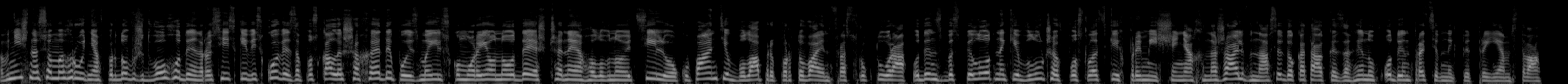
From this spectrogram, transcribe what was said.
В ніч на 7 грудня впродовж двох годин російські військові запускали шахеди по Ізмаїльському району Одещини. Головною ціллю окупантів була припортова інфраструктура. Один з безпілотників влучив по складських приміщеннях. На жаль, внаслідок атаки загинув один працівник підприємства.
